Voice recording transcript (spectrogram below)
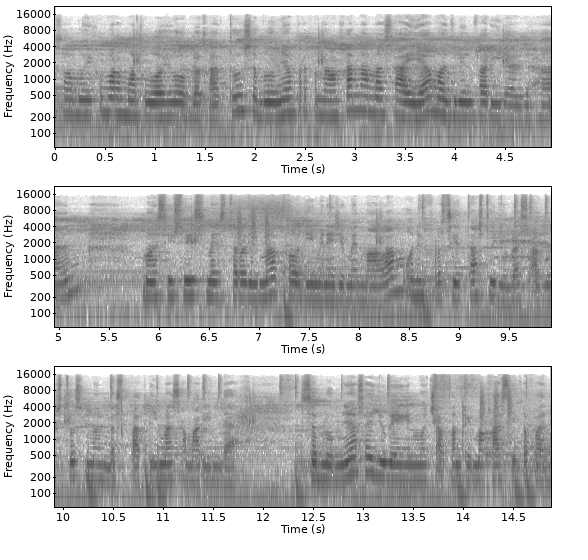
Assalamualaikum warahmatullahi wabarakatuh. Sebelumnya perkenalkan nama saya Madrin Farida Dahan, mahasiswi semester 5 Prodi Manajemen Malam Universitas 17 Agustus 1945 Samarinda. Sebelumnya saya juga ingin mengucapkan terima kasih kepada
